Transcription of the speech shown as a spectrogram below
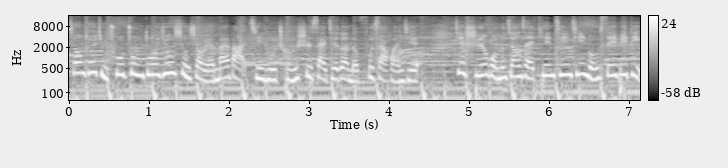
将推举出众多优秀校园麦霸，进入城市赛阶段的复赛环节。届时，我们将在天津金融 CBD、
